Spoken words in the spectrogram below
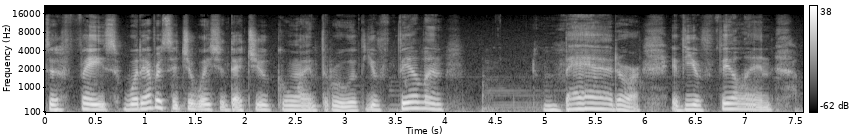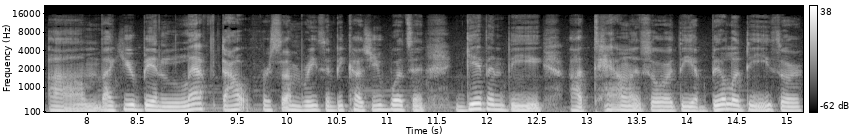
to face whatever situation that you're going through. If you're feeling bad or if you're feeling um, like you've been left out for some reason because you wasn't given the uh, talents or the abilities or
